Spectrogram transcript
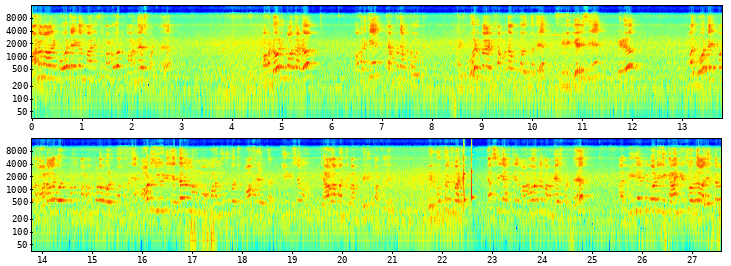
మనం వారికి ఓటు వేయడం మానేస్తే మన ఓటు మనం వేసుకుంటే ఒకడు ఓడిపోతాడు ఒకడికి చెంపదెబ్బ తగులుతుంది. అది ఓడిపోయాడు చెంపదెబ్బ తగులుతుంది. వీడు గెలిచి వీడు వాళ్ళు ఓటు అయిపోతే ఆడాలి ఓడిపోవడం మనం కూడా ఓడిపోతామని ఆడు ఈడు ఇద్దరు మనం మన ముందుకు వచ్చి మోకరెళ్తారు ఈ విషయం చాలామంది మనం తెలియపట్టలేదు మీరు గుర్తుంచుకోండి ఎస్సీ ఎస్టీలు మన ఓట్లు మనం వేసుకుంటే ఆ బీజేపీ ఓడి ఈ కాంగ్రెస్ వాళ్ళు వాళ్ళిద్దరు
